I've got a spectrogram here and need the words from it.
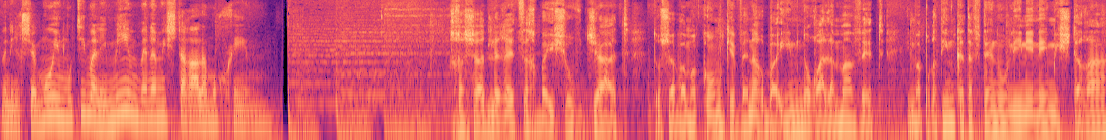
ונרשמו עימותים אלימים בין המשטרה למוחים. חשד לרצח ביישוב ג'ת, תושב המקום כבן 40 נורה למוות. עם הפרטים כתבתנו לענייני משטרה,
